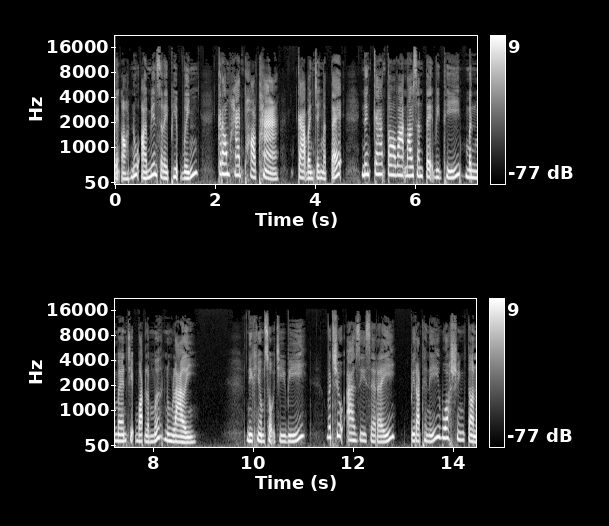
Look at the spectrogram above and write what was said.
ទាំងអស់នោះឲ្យមានសេរីភាពវិញក្រោមហេតុផលថាការបញ្ចេញមតិនិងការតវ៉ាដោយសន្តិវិធីមិនមែនជាបទល្មើសនោះឡើយ នេះខ្ញុំសុជីវីវិទ្យុអាស៊ីសេរីពីរដ្ឋធានី Washington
